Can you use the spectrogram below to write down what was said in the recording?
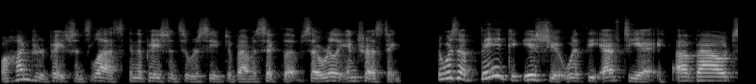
100 patients less in the patients who received abemaciclib. So, really interesting. There was a big issue with the FDA about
